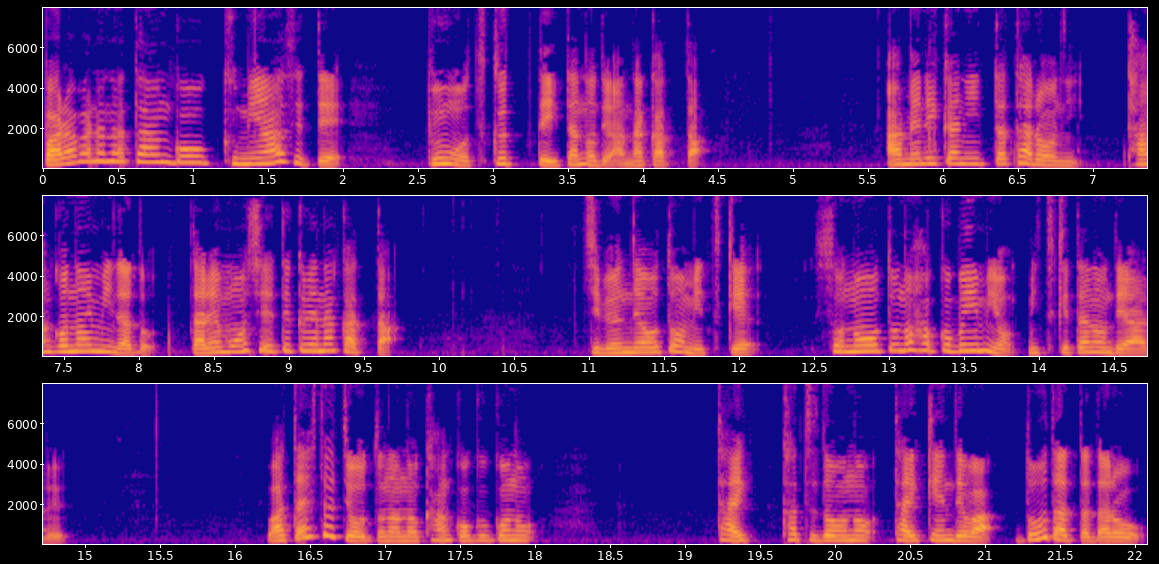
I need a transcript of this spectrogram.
バラバラな単語を組み合わせて文を作っていたのではなかった。アメリカに行った太郎に単語の意味など誰も教えてくれなかった。自分で音を見つけ、その音の運ぶ意味を見つけたのである。私たち大人の韓国語の活動の体験ではどうだっただろ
